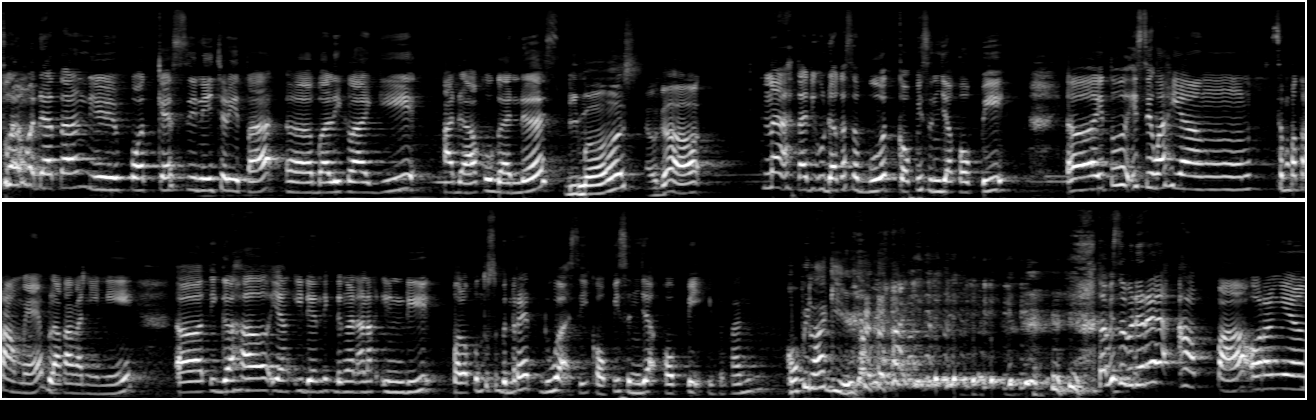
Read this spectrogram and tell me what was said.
Selamat datang di podcast sini cerita. Eh, balik lagi ada aku Gandes. Dimas. Elga. Nah, tadi udah kesebut kopi senja kopi. Eh, itu istilah yang sempat rame belakangan ini. Eh, tiga hal yang identik dengan anak indie, walaupun tuh sebenarnya dua sih, kopi senja kopi gitu kan. Kopi lagi. Tapi sebenarnya apa orang yang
